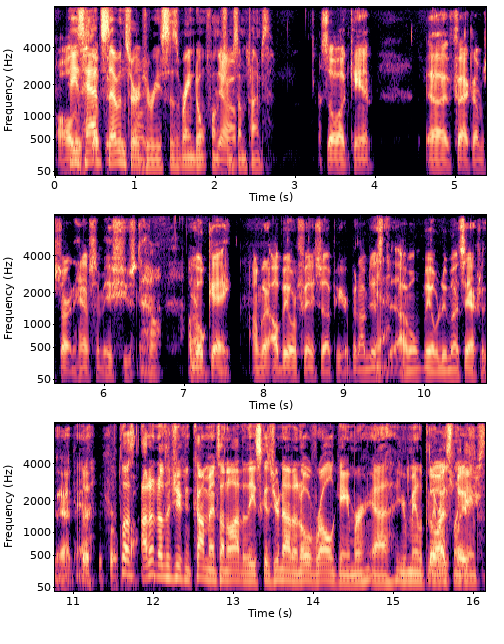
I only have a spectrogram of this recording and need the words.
all He's had seven goes on. surgeries. His brain don't function Yeah. sometimes. so I can't. Uh, in fact, I'm starting to have some issues now. I'm okay. I'm gonna. I'll be able to finish up here, but I'm just. I won't be able to do much after that. a Plus, I don't know that you can comment on a lot of these because you're not an overall gamer. Uh, you're mainly No, playing I wrestling play games.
